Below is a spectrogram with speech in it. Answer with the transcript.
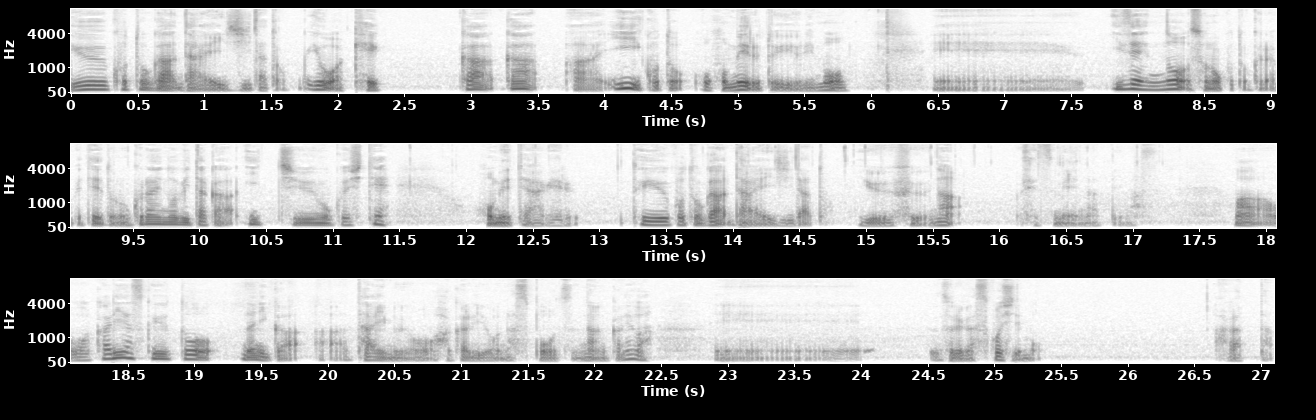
いうことが大事だと要は結果があいいことを褒めるというよりも、えー、以前のそのこと比べてどのくらい伸びたかに注目して褒めてあげるということが大事だというふうな説明になっています。まあ、分かりやすく言うと何かタイムを測るようなスポーツなんかでは、えー、それが少しでも上がった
